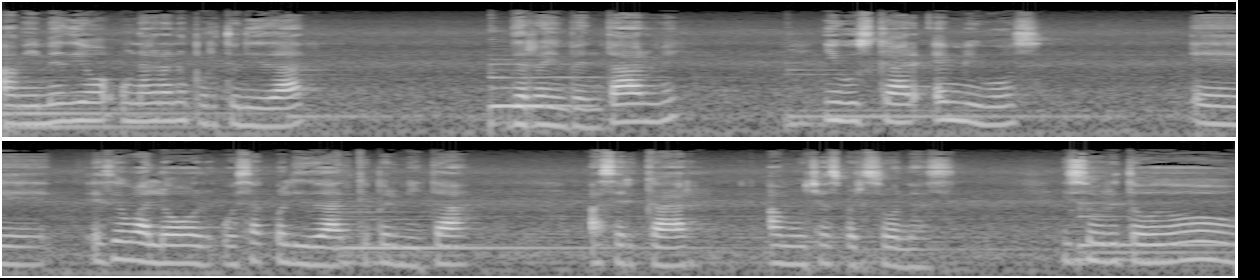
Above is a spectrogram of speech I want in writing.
A mí me dio una gran oportunidad de reinventarme y buscar en mi voz eh, ese valor o esa cualidad que permita acercar a muchas personas. Y sobre todo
